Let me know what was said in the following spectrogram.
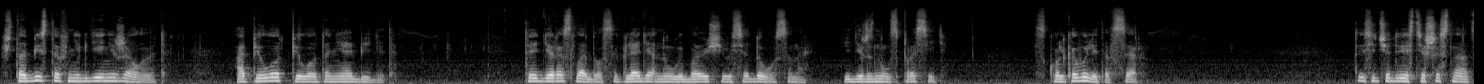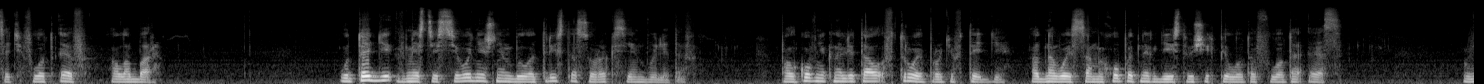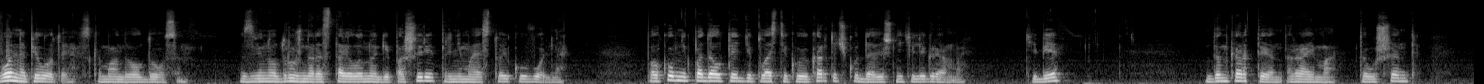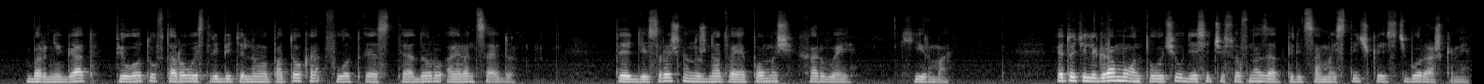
Штабистов нигде не жалуют. А пилот пилота не обидит. Тедди расслабился, глядя на улыбающегося Доусона, и дерзнул спросить. «Сколько вылетов, сэр?» 1216, флот F, Алабар. У Тедди вместе с сегодняшним было 347 вылетов. Полковник налетал втрое против Тедди, одного из самых опытных действующих пилотов флота С. «Вольно, пилоты!» – скомандовал Доусон. Звено дружно расставило ноги пошире, принимая стойку вольно. Полковник подал Тедди пластиковую карточку давишней телеграммы. «Тебе?» «Донкартен, Райма, Таушент, Барнигат, пилоту второго истребительного потока флот С Теодору Айронсайду. Тедди, срочно нужна твоя помощь, Харвей. Хирма. Эту телеграмму он получил 10 часов назад, перед самой стычкой с чебурашками.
